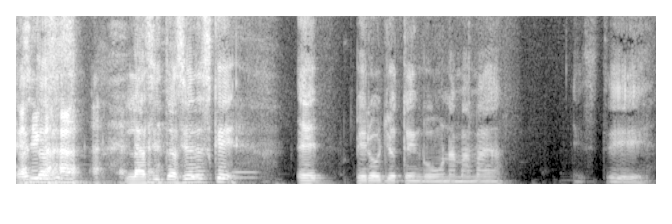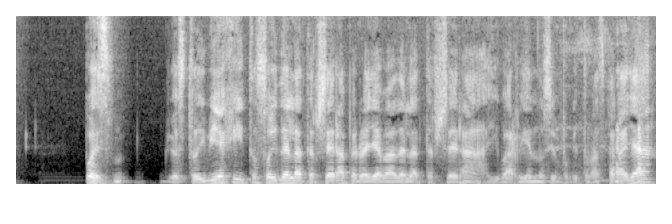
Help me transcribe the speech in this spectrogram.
Entonces, la situación es que, eh, pero yo tengo una mamá, este, pues yo estoy viejito, soy de la tercera, pero ella va de la tercera y barriéndose un poquito más para allá.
